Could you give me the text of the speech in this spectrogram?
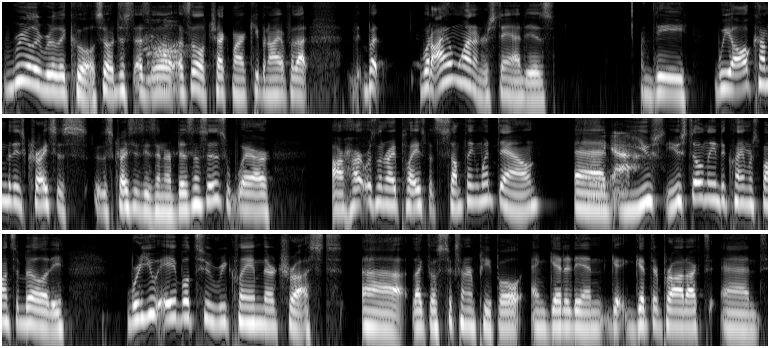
Really, really cool. So just as a little as a little check mark, keep an eye out for that. But what I want to understand is the we all come to these crises these crises in our businesses where our heart was in the right place, but something went down, and yeah. you you still need to claim responsibility. Were you able to reclaim their trust, uh, like those six hundred people, and get it in, get get their product, and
